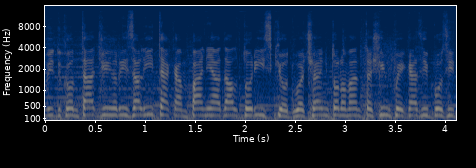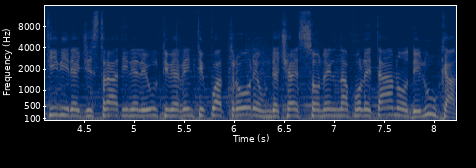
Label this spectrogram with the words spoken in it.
Covid contagi in risalita, campagna ad alto rischio, 295 casi positivi registrati nelle ultime 24 ore, un decesso nel napoletano De Luca,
